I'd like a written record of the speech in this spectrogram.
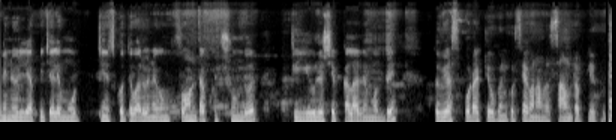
ম্যানুয়ালি আপনি চাইলে মুড চেঞ্জ করতে পারবেন এবং ফ্রন্টটা খুব সুন্দর, একটি ইউলো শেপ কালারের মধ্যে। তো ভিউয়ার্স, প্রোডাক্টটি ওপেন করছি, এখন আমরা সাউন্ডটা প্লে করি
